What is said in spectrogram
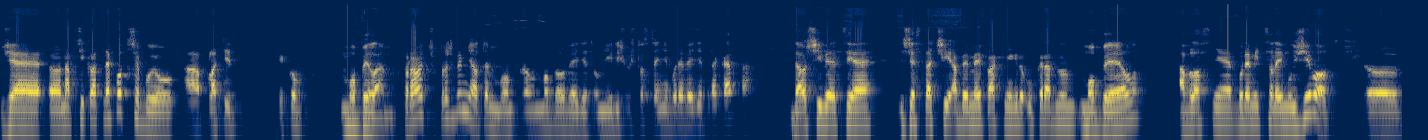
Že uh, například nepotřebuju platit jako mobilem. Proč? Proč by měl ten mobil vědět o mě, když už to stejně bude vědět ta karta? Další věc je, že stačí, aby mi pak někdo ukradl mobil a vlastně bude mít celý můj život. Uh,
